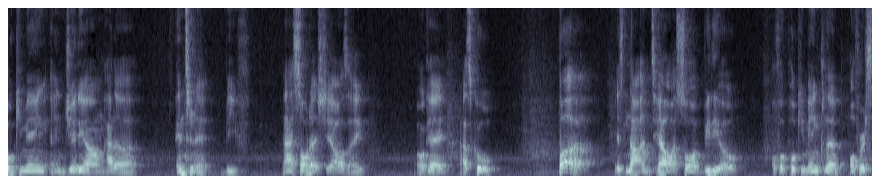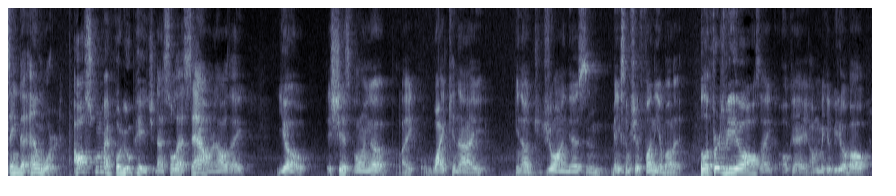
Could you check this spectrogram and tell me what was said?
Pokimane and JiDion had a internet beef. And I saw that shit, I was like, okay, that's cool. But it's not until I saw a video of a Pokimane clip of her saying the N-word. I was scrolling my For You page and I saw that sound and I was like, yo, this shit is blowing up. Like, why can't I, you know, join this and make some shit funny about it? So the first video, I was like, okay, I'm gonna make a video about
